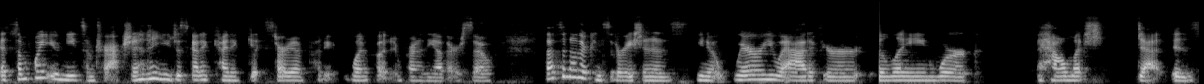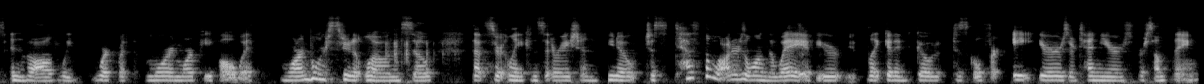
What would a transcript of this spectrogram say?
At some point, you need some traction and you just got to kind of get started putting one foot in front of the other. So that's another consideration is, you know, where are you at if you're delaying work? How much debt is involved? We work with more and more people with more and more student loans. So that's certainly a consideration. You know, just test the waters along the way. If you're like going to go to school for eight years or 10 years for something,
